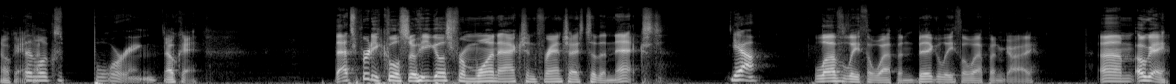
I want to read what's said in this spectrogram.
Okay. It looks boring. Okay. That's pretty cool. So he goes from one action franchise to the next. Yeah. Love Lethal Weapon. Big Lethal Weapon guy. Um, okay.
